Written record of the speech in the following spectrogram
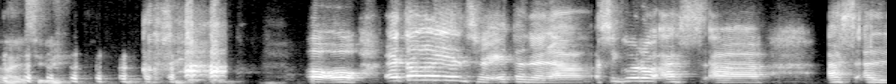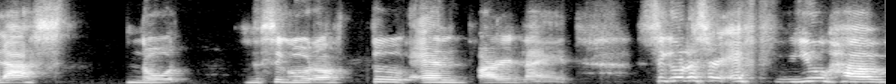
Ah, sila. Oo. Ito ngayon, sir. Ito na lang. Siguro as a, as a last note, siguro, to end our night. Siguro, sir, if you have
